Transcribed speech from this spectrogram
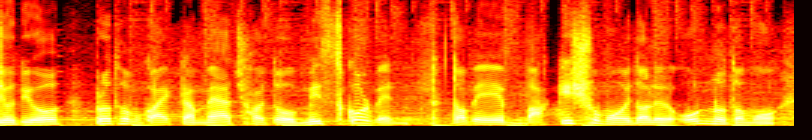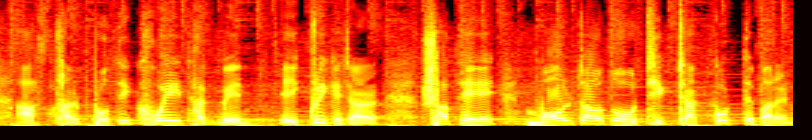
যদিও প্রথম কয়েকটা ম্যাচ হয়তো মিস করবেন, তবে বাকি সময় দলের অন্যতম আস্থার প্রতীক হয়েই থাকবেন এই ক্রিকেটার। সাথে বলটাও তো ঠিকঠাক করতে পারেন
